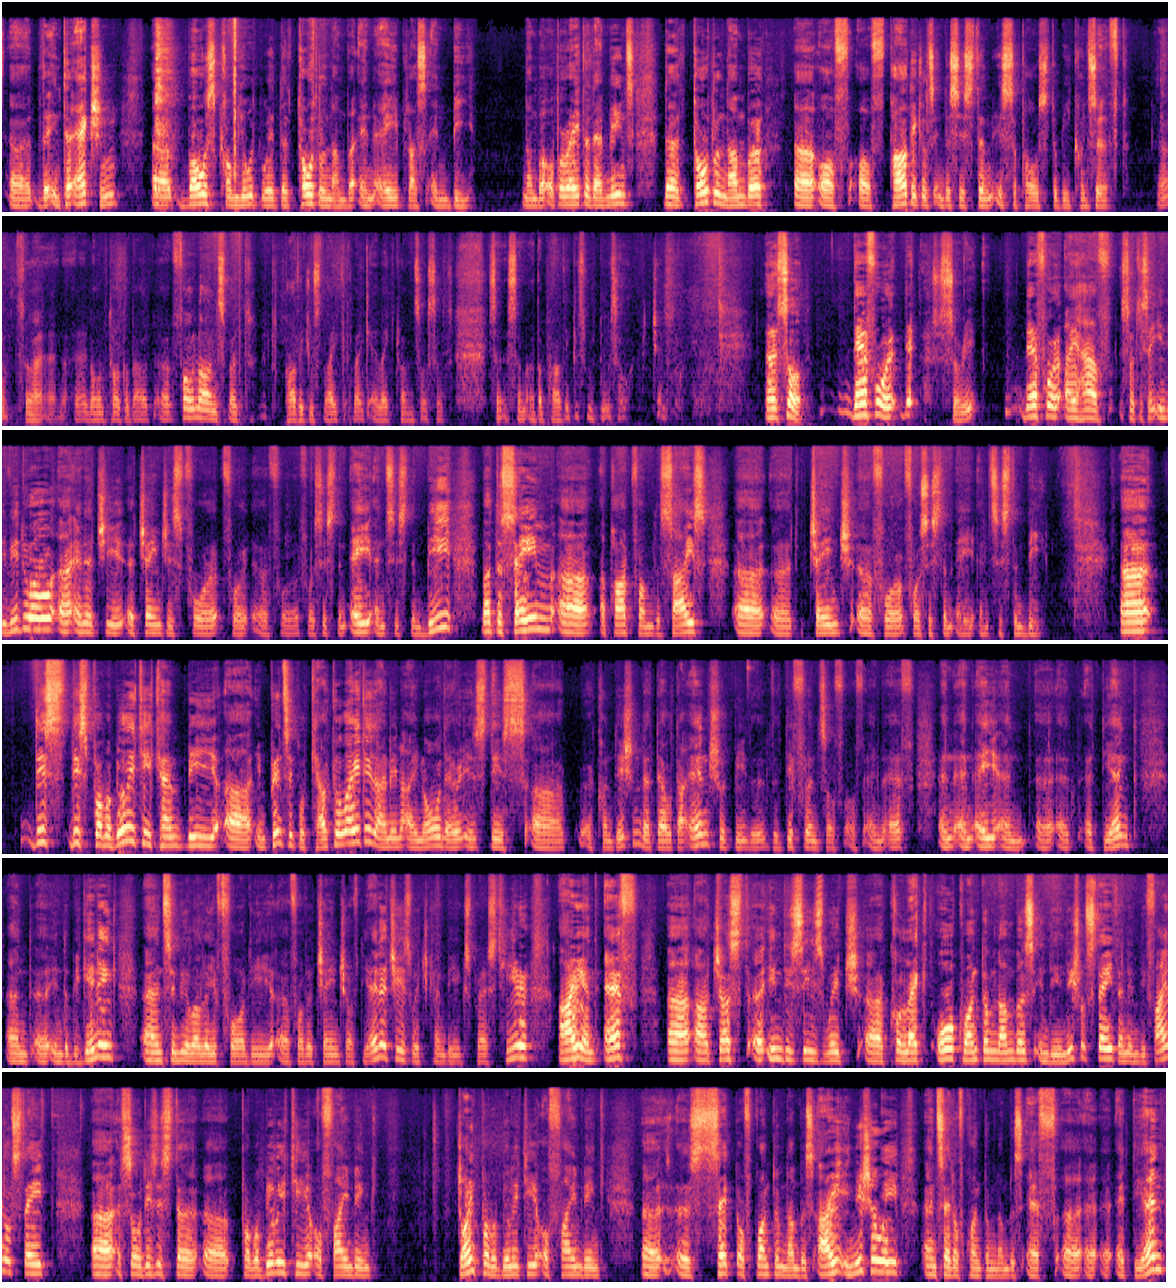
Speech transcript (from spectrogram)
uh, the interaction uh, both commute with the total number Na plus Nb. number operator. That means the total number uh, of, of particles in the system is supposed to be conserved. Yeah? So I, I, don't talk about uh, phonons, but particles like, like electrons or such, so some other particles would do so in general. Uh, so therefore, th sorry, therefore I have, so to say, individual uh, energy uh, changes for, for, uh, for, for system A and system B, but the same uh, apart from the size uh, change for, for system A and system B. this, this probability can be uh, in principle calculated. I mean, I know there is this uh, condition that delta n should be the, the difference of, of nf and na and uh, at, at the end and uh, in the beginning, and similarly for the uh, for the change of the energies, which can be expressed here. I and f are just uh, indices which uh, collect all quantum numbers in the initial state and in the final state. so this is the probability of finding, joint probability of finding uh, a set of quantum numbers i initially and set of quantum numbers f uh, at the end.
